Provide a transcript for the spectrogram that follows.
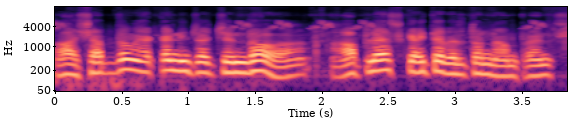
ఆ శబ్దం ఎక్కడి నుంచి వచ్చిందో ఆ ప్లేస్కి అయితే వెళ్తున్నాం ఫ్రెండ్స్.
